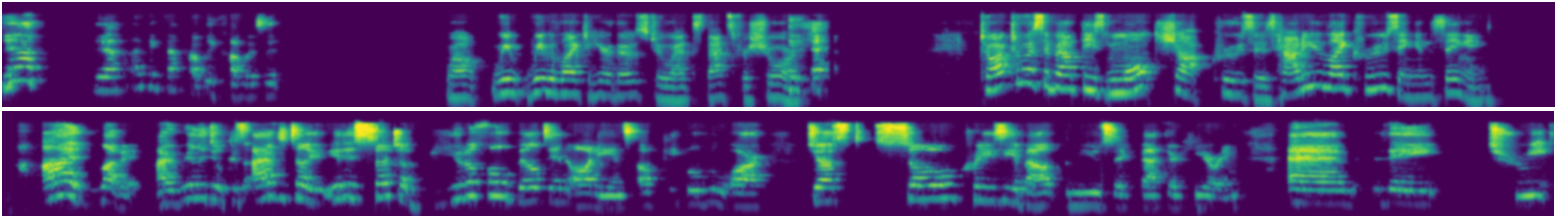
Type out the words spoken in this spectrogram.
yeah, yeah, I think that probably covers it. Well, we we would like to hear those duets, that's for sure. Yeah. Talk to us about these malt shop cruises. How do you like cruising and singing? I love it. I really do. Because I have to tell you, it is such a beautiful built in audience of people who are just so crazy about the music that they're hearing and they treat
